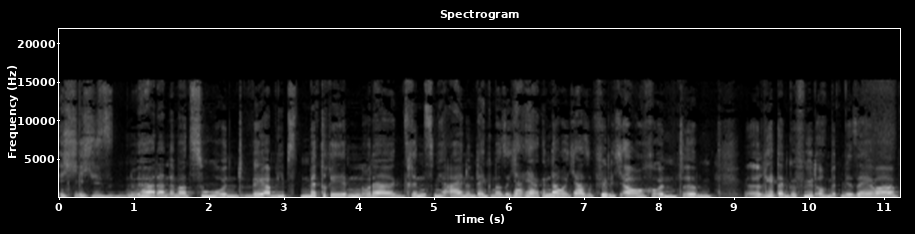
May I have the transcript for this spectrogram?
ich, ich höre dann immer zu und will am liebsten mitreden oder grins mir ein und denke mal so, ja, ja, genau, ja, so fühle ich auch und ähm, red dann gefühlt auch mit mir selber.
